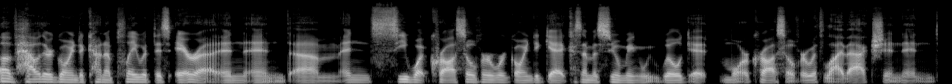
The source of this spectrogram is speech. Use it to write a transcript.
of how they're going to kind of play with this era and and um, and see what crossover we're going to get because I'm assuming we will get more crossover with live action and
